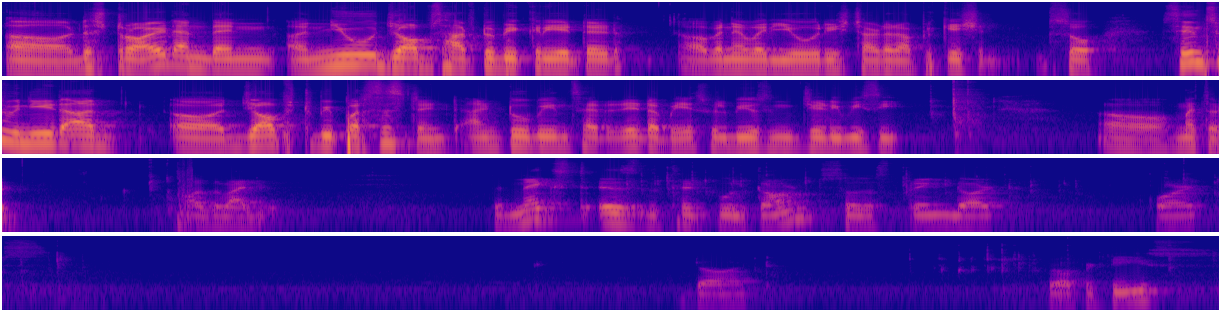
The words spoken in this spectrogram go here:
uh, destroyed and then uh, new jobs have to be created uh, whenever you restart an application. So since we need our uh, jobs to be persistent and to be inside a database, we'll be using JDBC method or the value. The next is the thread pool count. So the spring dot quartz dot properties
